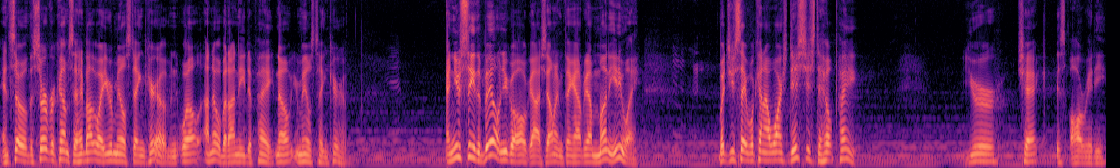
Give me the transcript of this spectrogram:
and so the server comes and says, Hey, by the way, your meal's taken care of. And well, I know, but I need to pay. No, your meal's taken care of. And you see the bill and you go, Oh gosh, I don't even think I have money anyway. But you say, well, can I wash dishes to help pay? Your check is already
